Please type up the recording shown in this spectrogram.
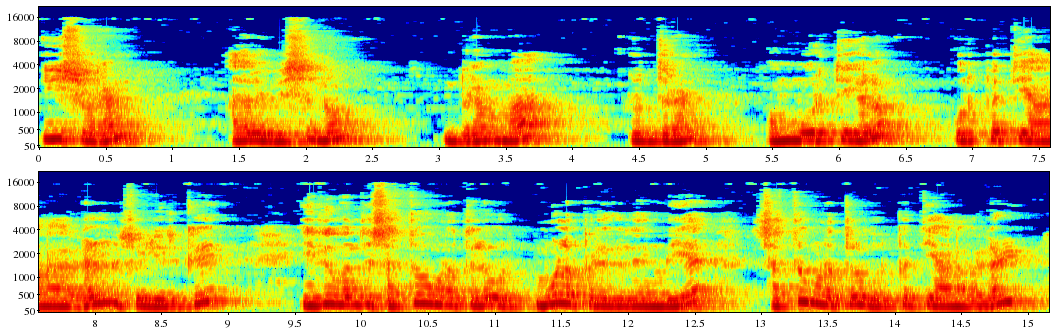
ஈஸ்வரன் அதில் விஷ்ணு பிரம்மா ருத்ரன் மும்மூர்த்திகளும் உற்பத்தி ஆனார்கள்னு சொல்லியிருக்கு. இது வந்து சத்துவ குணத்தில் ஒரு மூலப்பிரகிருதனுடைய சத்துவ குணத்தில் உற்பத்தி ஆனவர்கள்.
